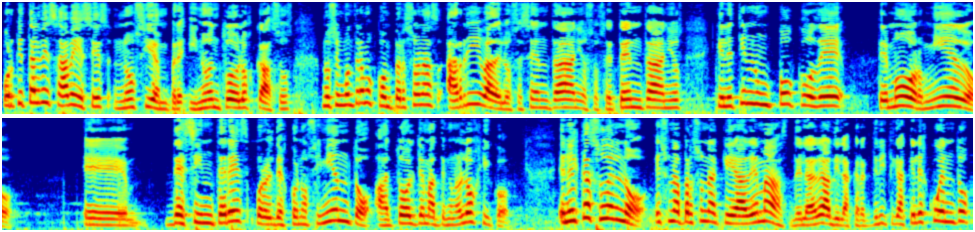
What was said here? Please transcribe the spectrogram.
Porque tal vez a veces, no siempre y no en todos los casos, nos encontramos con personas arriba de los 60 años o 70 años que le tienen un poco de temor, miedo, eh, desinterés por el desconocimiento a todo el tema tecnológico. En el caso del no, es una persona que además de la edad y las características que les cuento,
